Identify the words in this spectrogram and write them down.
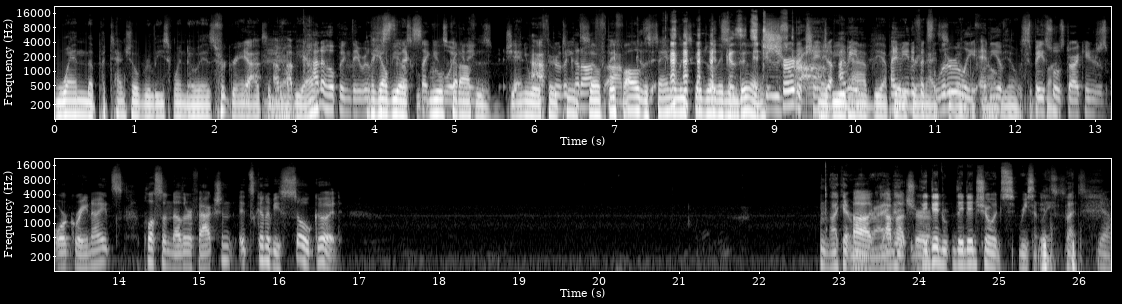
when the potential release window is for Grey Yeah, Knights and I'm, I'm kind of hoping they release think the next LVO's rules cutoff is January 13th. cutoff, so if they um, follow the 'cause- same release schedule they've been doing, it's sure to change up. I mean, have the I mean, if it's Knights literally any of LVO, be Space. Wolves, Dark Angels, or Grey Knights plus another faction, it's gonna be so good. I can't Uh, remember. I- I'm not sure. They did. They did show it recently, It's, but it's Yeah.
